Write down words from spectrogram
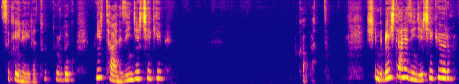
Sık iğne ile tutturduk. Bir tane zincir çekip kapattım. Şimdi 5 tane zincir çekiyorum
